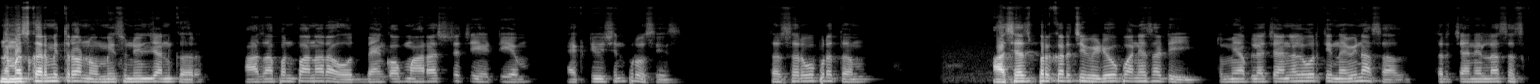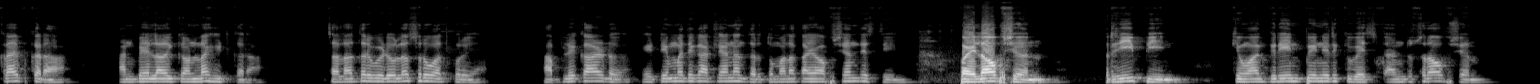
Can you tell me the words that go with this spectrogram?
नमस्कार मित्रांनो मी सुनील जानकर. आज आपण पाहणार आहोत बँक ऑफ महाराष्ट्राची A T M activation process तर सर्वप्रथम अशाच प्रकारचे व्हिडिओ पाहण्यासाठी तुम्ही आपल्या चॅनलवरती नवीन असाल तर चॅनलला सबस्क्राईब करा आणि बेल आयकॉनला हिट करा. चला तर व्हिडिओला सुरुवात करूया. आपले कार्ड ए टी एममध्ये गाठल्यानंतर तुम्हाला काही ऑप्शन दिसतील. पहिला ऑप्शन री पिन किंवा ग्रीन पिन रिक्वेस्ट आणि दुसरा ऑप्शन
